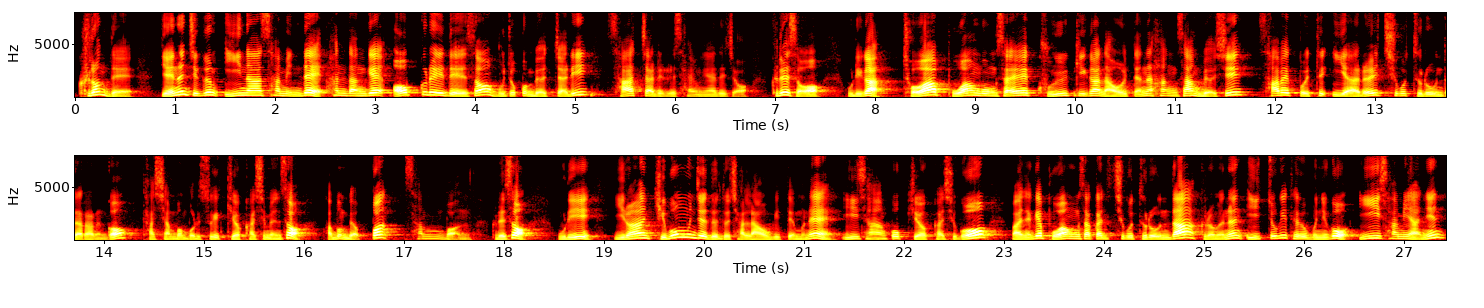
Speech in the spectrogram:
그런데 얘는 지금 2나 3인데 한 단계 업그레이드해서 무조건 몇 자리? 4자리를 사용해야 되죠. 그래서 우리가 저압 보안 공사의 굵기가 나올 때는 항상 몇이 400V 이하를 치고 들어온다라는 거 다시 한번 머릿속에 기억하시면서 답은 몇 번? 3번. 그래서 우리 이러한 기본 문제들도 잘 나오기 때문에 이 사항 꼭 기억하시고 만약에 보안공사까지 치고 들어온다 그러면은 이쪽이 대부분이고 2, 3이 아닌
